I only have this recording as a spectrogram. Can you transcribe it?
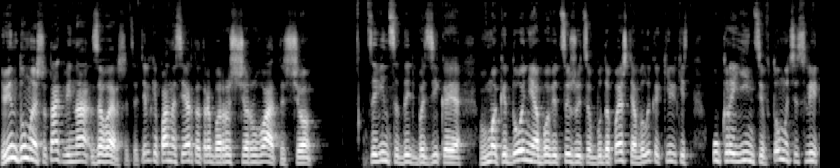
І він думає, що так війна завершиться. Тільки пана Сіярто треба розчарувати, що. Це він сидить, базікає в Македонії або відсиджується в Будапешті, а велика кількість українців, в тому числі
